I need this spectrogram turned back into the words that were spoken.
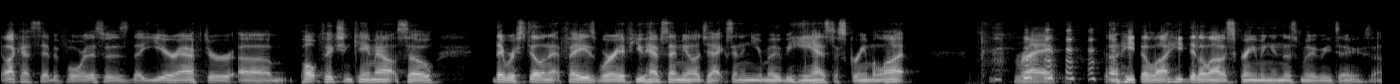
like I said before, this was the year after um Pulp Fiction came out. So they were still in that phase where if you have Samuel L. Jackson in your movie, he has to scream a lot. Right. So he did a lot. He did a lot of screaming in this movie too. So,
